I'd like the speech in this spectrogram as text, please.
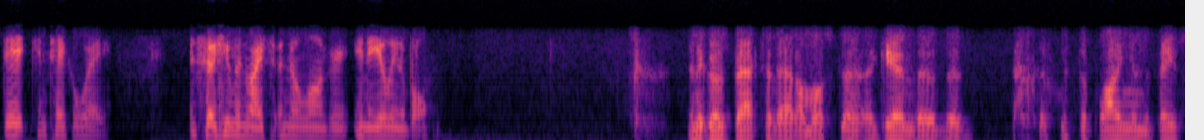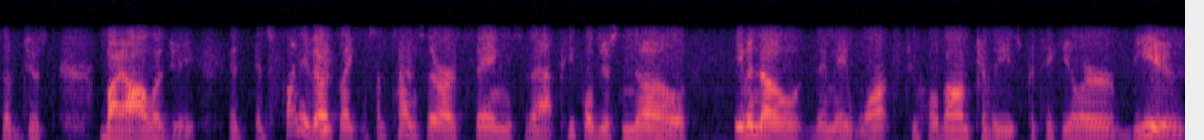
state can take away. And so, human rights are no longer inalienable and it goes back to that almost uh, again the the with the flying in the face of just biology. It, it's funny though. It's like sometimes there are things that people just know, even though they may want to hold on to these particular views.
